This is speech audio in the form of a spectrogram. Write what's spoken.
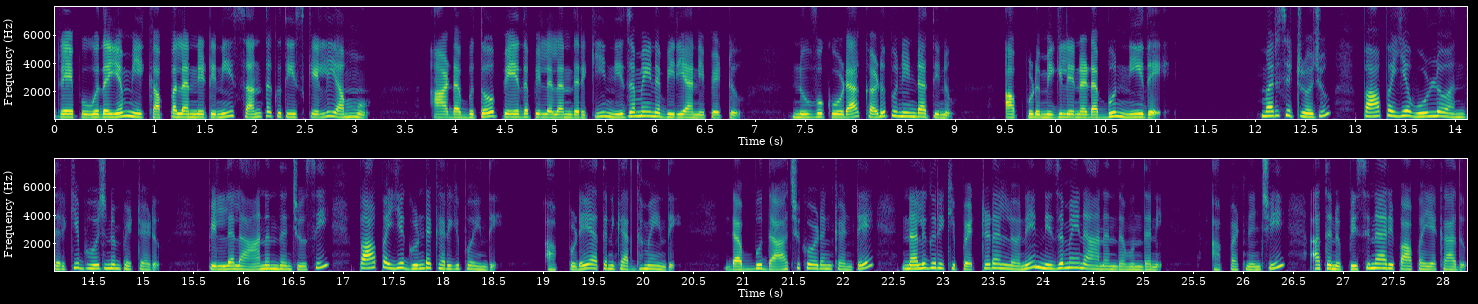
రేపు ఉదయం ఈ కప్పలన్నిటినీ సంతకు తీసుకెళ్ళి అమ్ము. ఆ డబ్బుతో పేద పిల్లలందరికీ నిజమైన బిర్యానీ పెట్టు. నువ్వు కూడా కడుపు నిండా తిను. అప్పుడు మిగిలిన డబ్బు నీదే. మరుసటి రోజు పాపయ్య ఊళ్ళో అందరికీ భోజనం పెట్టాడు. పిల్లల ఆనందం చూసి పాపయ్య గుండె కరిగిపోయింది. అప్పుడే అతనికి అర్థమైంది. డబ్బు దాచుకోవడం కంటే నలుగురికి పెట్టడంలోనే నిజమైన ఆనందం ఉందని. అప్పట్నుంచి అతను పిసినారి పాపయ్య కాదు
